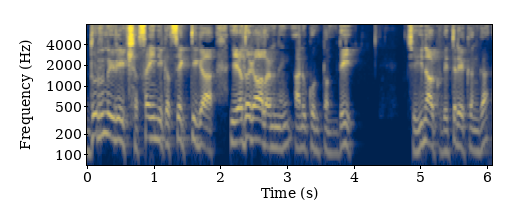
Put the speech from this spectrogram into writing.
దుర్నిరీక్ష సైనిక శక్తిగా ఎదగాలని అనుకుంటుంది. చైనాకు వ్యతిరేకంగా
